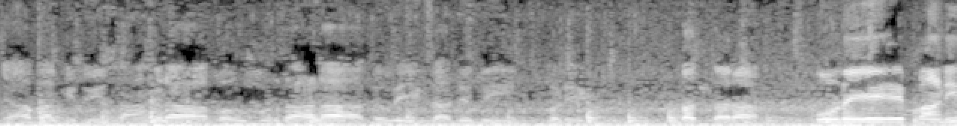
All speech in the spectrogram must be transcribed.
ਤੇ ਆਹ ਬਾਕੀ ਤੁਸੀਂ ਸਾਂਗੜਾ ਬਹੁਪੁਰ ਦਾ ਹਾਲਾਤ ਵੇਖ ਸਕਦੇ ਹੋ ਤੁਸੀਂ, ਬੜੇ ਬੱਤਰ ਆ। ਹੁਣ ਇਹ ਪਾਣੀ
